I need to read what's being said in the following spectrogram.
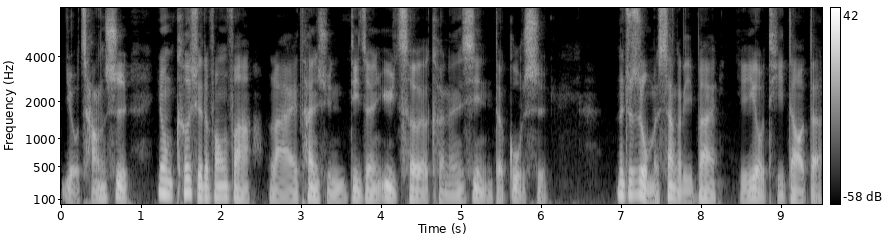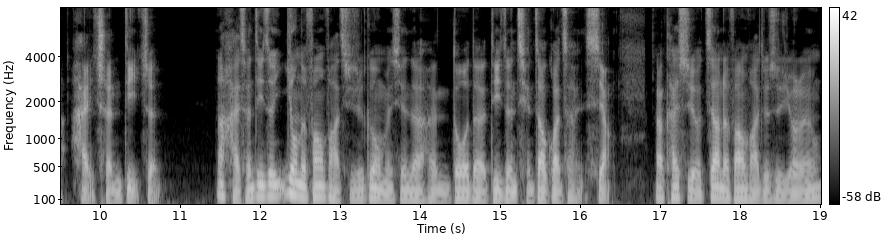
有尝试用科学的方法来探寻地震预测可能性的故事，那就是我们上个礼拜也有提到的海城地震。那海城地震用的方法其实跟我们现在很多的地震前兆观测很像。那开始有这样的方法，就是有人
